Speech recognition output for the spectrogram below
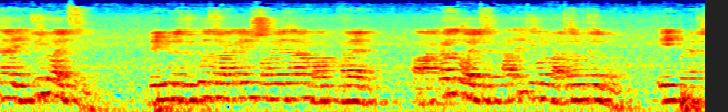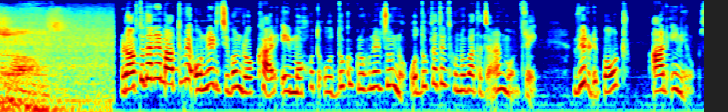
যারা ইনজুর্ড হয়েছে, বিভিন্ন যুদ্ধ চলাকালীন সময়ে যারা মানে আক্রান্ত হয়েছে, তাদের জীবন বাঁচানোর জন্য এই প্রয়াসটা নেওয়া হয়েছে। রক্তদানের মাধ্যমে অন্যের জীবন রক্ষার এই মহৎ উদ্যোগ গ্রহণের জন্য উদ্যোক্তাদের ধন্যবাদ জানান মন্ত্রী। ভিডিও রিপোর্ট আর ই নিউজ।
